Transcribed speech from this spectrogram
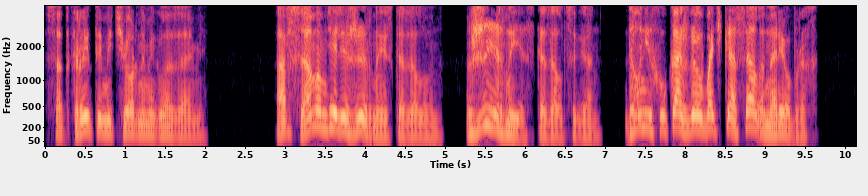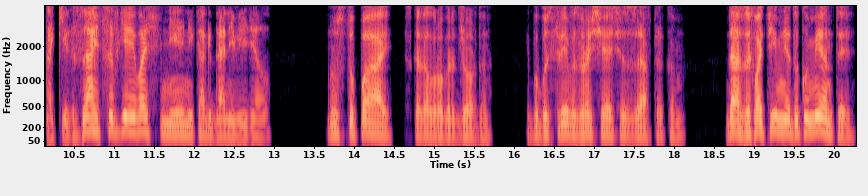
с открытыми черными глазами. — А в самом деле жирные, — сказал он. — Жирные, — сказал цыган. — Да у них у каждого бачка сала на ребрах. Таких зайцев я и во сне никогда не видел. — Ну, ступай, — сказал Роберт Джордан, — и побыстрее возвращайся с завтраком. Да, захвати мне документы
